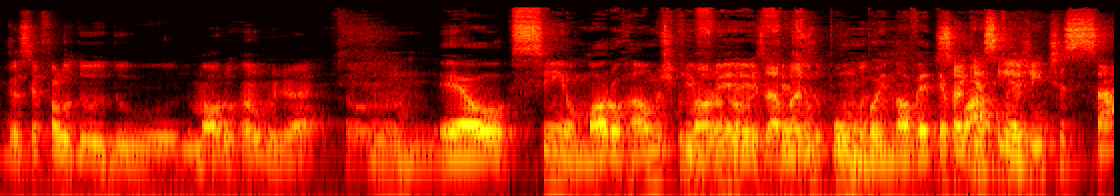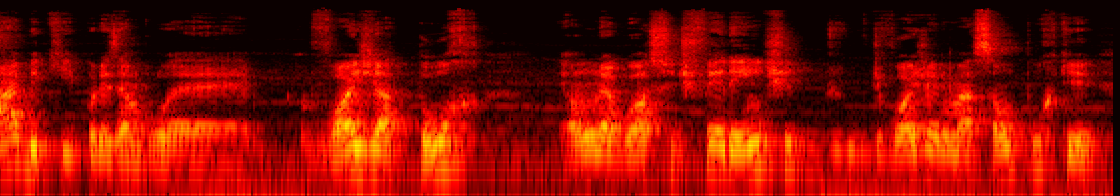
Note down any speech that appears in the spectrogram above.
você falou do, do, do Mauro Ramos, né? Então, É o, sim, o Mauro Ramos que O Mauro fez, Ramos, a fez voz o do Pumba. Pumba em 94. Só que assim, a gente sabe que, por exemplo, é, voz de ator é um negócio diferente de, de voz de animação, por quê? Porque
